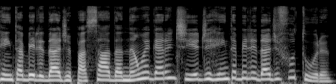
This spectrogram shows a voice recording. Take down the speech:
Rentabilidade passada não é garantia de rentabilidade futura.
